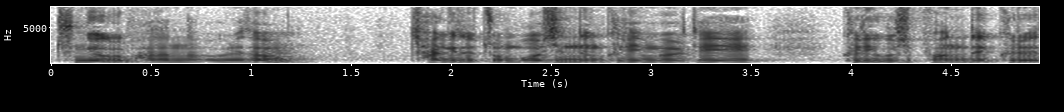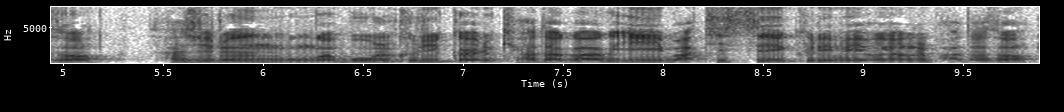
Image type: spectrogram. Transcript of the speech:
충격을 받았나 봐요. 그래서 음. 자기도 좀 멋있는 그림을 되게 그리고 싶었는데 그래서 사실은 뭔가 뭘 그릴까 이렇게 하다가 이 마티스의 그림에 영향을 받아서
